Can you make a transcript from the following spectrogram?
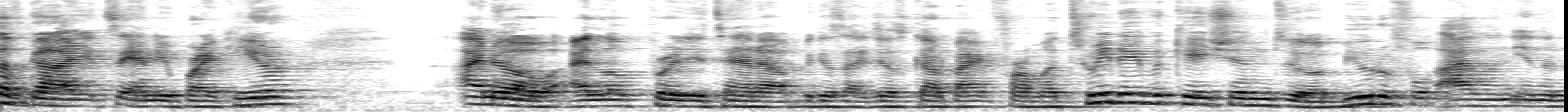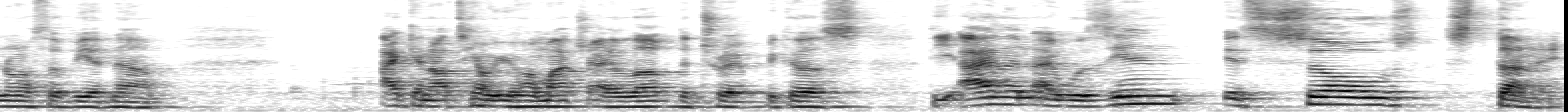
up guys, it's Andy Bright here. I know I look pretty tan up because I just got back from a 3-day vacation to a beautiful island in the north of Vietnam. I cannot tell you how much I love the trip because the island I was in is so stunning.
